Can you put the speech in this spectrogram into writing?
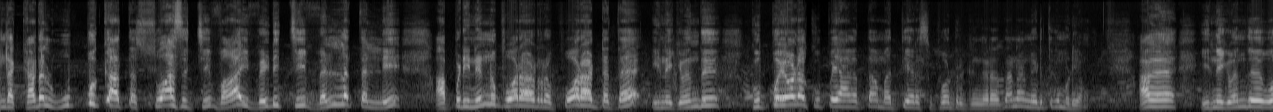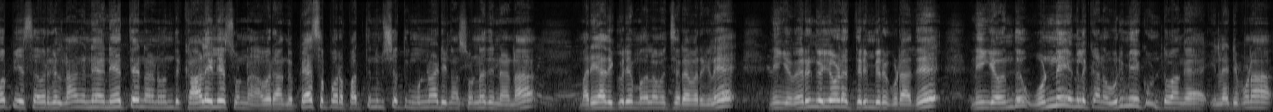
அந்த கடல் உப்பு காத்த சுவாசிச்சு வாய் வெடிச்சு வெள்ளத்தள்ளி அப்படி நின்று போராடுற போராட்டத்தை இன்னைக்கு வந்து குப்பையோட குப்பையாகத்தான் மத்திய அரசு போட்டிருக்குங்கிறத தான் நாங்கள் எடுத்துக்க முடியும். ஆக இன்னைக்கு வந்து ஓபிஎஸ் அவர்கள் நாங்கள் நே நேற்றே நான் வந்து காலையிலே சொன்னேன். அவர் அங்கே பேச போகிற பத்து நிமிஷத்துக்கு முன்னாடி நான் சொன்னது என்னென்னா மரியாதைக்குரிய முதலமைச்சர் அவர்களே நீங்கள் வெறுங்கையோடு திரும்பிடக்கூடாது. நீங்கள் வந்து ஒன்று எங்களுக்கான உரிமையை கொண்டு வாங்க. இல்லாட்டி போனால்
